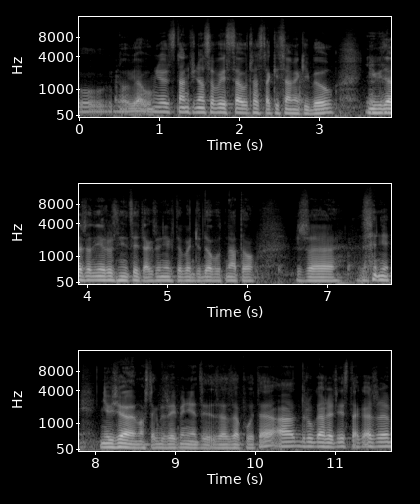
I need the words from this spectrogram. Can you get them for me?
bo no, ja, u mnie stan finansowy jest cały czas taki sam, jaki był. Nie Mhm. widać żadnej różnicy, także niech to będzie dowód na to, że, że nie, nie wziąłem aż tak dużej pieniędzy za, za płytę. A druga rzecz jest taka, że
